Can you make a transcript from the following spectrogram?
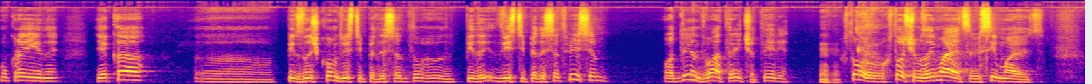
України, яка під значком 250, 258, 1, 2, 3, 4. Хто, хто чим займається, всі мають Е,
